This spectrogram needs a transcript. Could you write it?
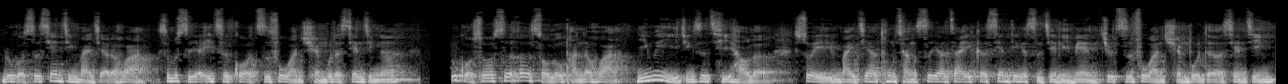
如果是现金买家的话，是不是要一次过支付完全部的现金呢？如果说是二手楼盘的话，因为已经是起好了，所以买家通常是要在一个限定的时间里面就支付完全部的现金。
